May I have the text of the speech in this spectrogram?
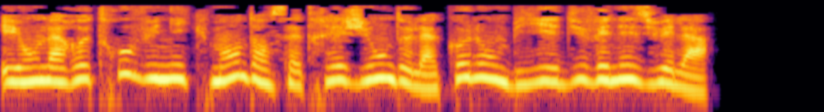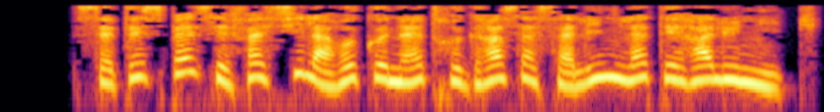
et on la retrouve uniquement dans cette région de la Colombie et du Venezuela. Cette espèce est facile à reconnaître grâce à sa ligne latérale unique.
